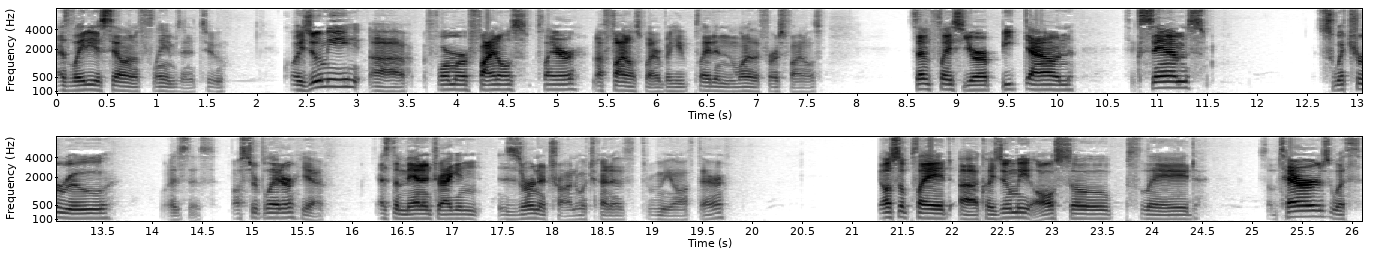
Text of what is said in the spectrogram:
As Lady Assailant of Flames in it too. Koizumi, uh, former finals player, not finals player, but he played in one of the first finals. Seventh place Europe, beat down Six Sams, Switcheroo, what is this? Buster Blader? Yeah. As the Mana Dragon Zirnitron, which kind of threw me off there. He also played, uh, Koizumi also played Subterrors with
